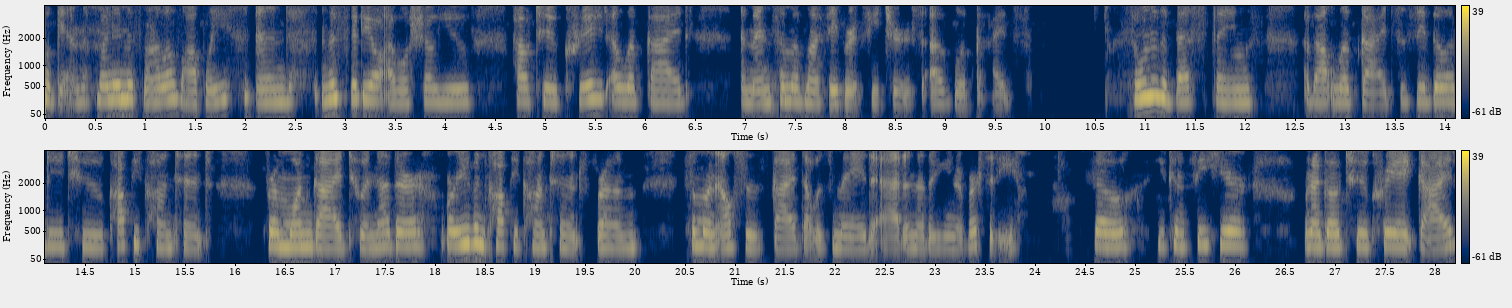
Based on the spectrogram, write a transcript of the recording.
again, my name is Marla Lobley, and in this video I will show you how to create a LibGuide and then some of my favorite features of LibGuides. So one of the best things about LibGuides is the ability to copy content from one guide to another, or even copy content from someone else's guide that was made at another university. So you can see here when I go to create guide,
